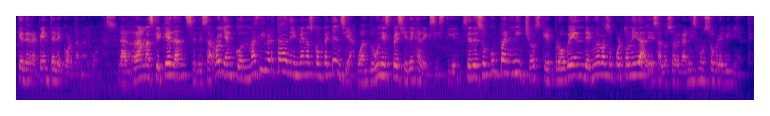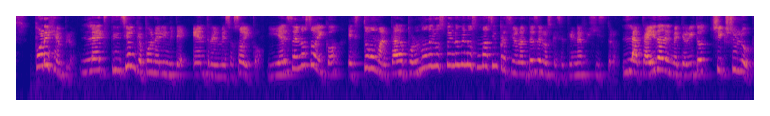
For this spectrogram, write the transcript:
que de repente le cortan algunas. Las ramas que quedan se desarrollan con más libertad y menos competencia. Cuando una especie deja de existir, se desocupan nichos que proveen de nuevas oportunidades a los organismos sobrevivientes. Por ejemplo, la extinción que pone límite entre el Mesozoico y el Cenozoico estuvo marcada por uno de los fenómenos más impresionantes de los que se tiene registro, la caída del meteorito Chicxulub.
